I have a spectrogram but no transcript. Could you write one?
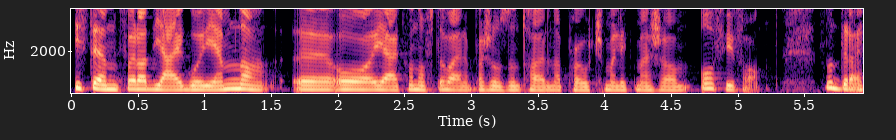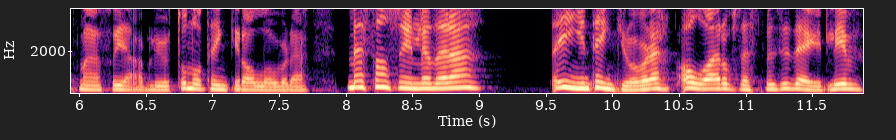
Istedenfor at jeg går hjem, da, eh, og jeg kan ofte være en person som tar en approach med litt mer sånn Å, fy faen. Nå dreit meg så jævlig ut, og nå tenker alle over det. Mest sannsynlig, dere. Ingen tenker over det. Alle er obsess med sitt eget liv.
